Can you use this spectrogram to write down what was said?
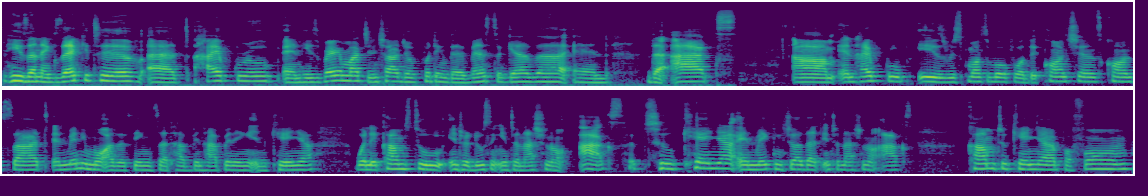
He's an executive at Hype Group and he's very much in charge of putting the events together and the acts. Um, and Hype Group is responsible for the Conscience concert and many more other things that have been happening in Kenya when it comes to introducing international acts to Kenya and making sure that international acts come to Kenya, perform,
